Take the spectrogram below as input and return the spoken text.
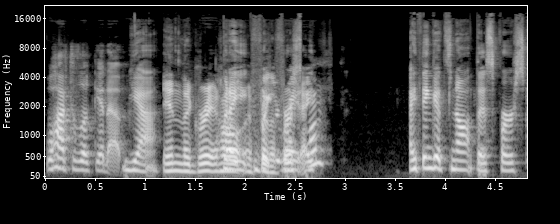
We'll have to look it up. yeah. in the Great Hall I- for the first right, one. I think it's not this first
